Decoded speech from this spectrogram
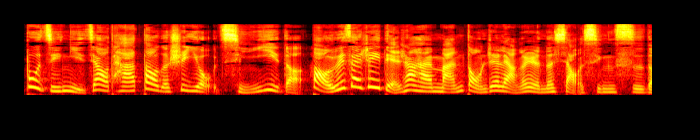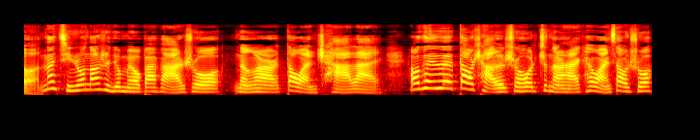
不仅你叫他倒的是有情义的。”宝玉在这一点上还蛮懂这两个人的小心思的。那秦钟当时就没有办法说：“能儿倒碗茶来。”然后他就在倒茶的时候，智能儿还开玩笑说：“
